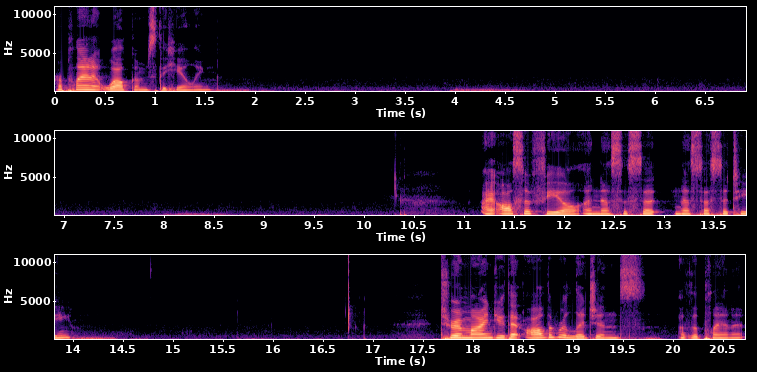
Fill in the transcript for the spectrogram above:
Our planet welcomes the healing. I also feel a necessi- necessity to remind you that all the religions of the planet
